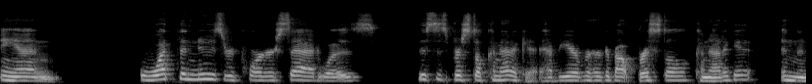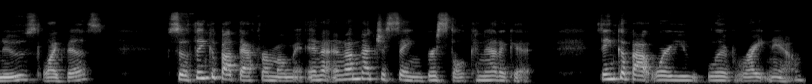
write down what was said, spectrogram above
and what the news reporter said was this is bristol connecticut have you ever heard about bristol connecticut in the news like this so think about that for a moment. And, and I'm not just saying Bristol, Connecticut. Think about where you live right now,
